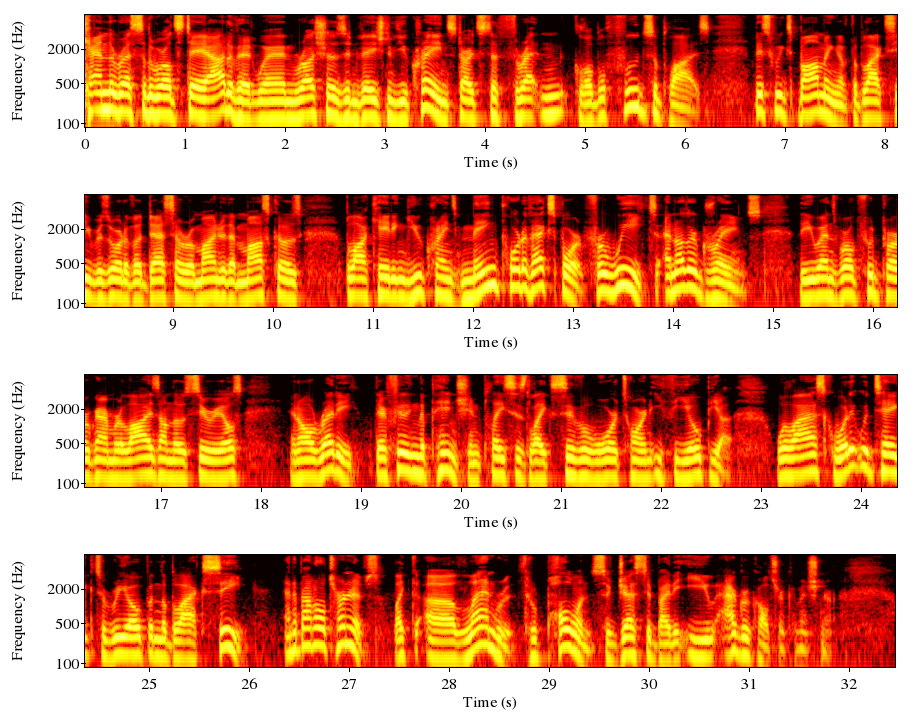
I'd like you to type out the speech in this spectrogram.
Can the rest of the world stay out of it when Russia's invasion of Ukraine starts to threaten global food supplies? This week's bombing of the Black Sea resort of Odessa, a reminder that Moscow's blockading Ukraine's main port of export for wheat and other grains. The UN's World Food Program relies on those cereals, and already they're feeling the pinch in places like civil war torn Ethiopia. We'll ask what it would take to reopen the Black Sea and about alternatives like a land route through Poland suggested by the EU Agriculture Commissioner.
